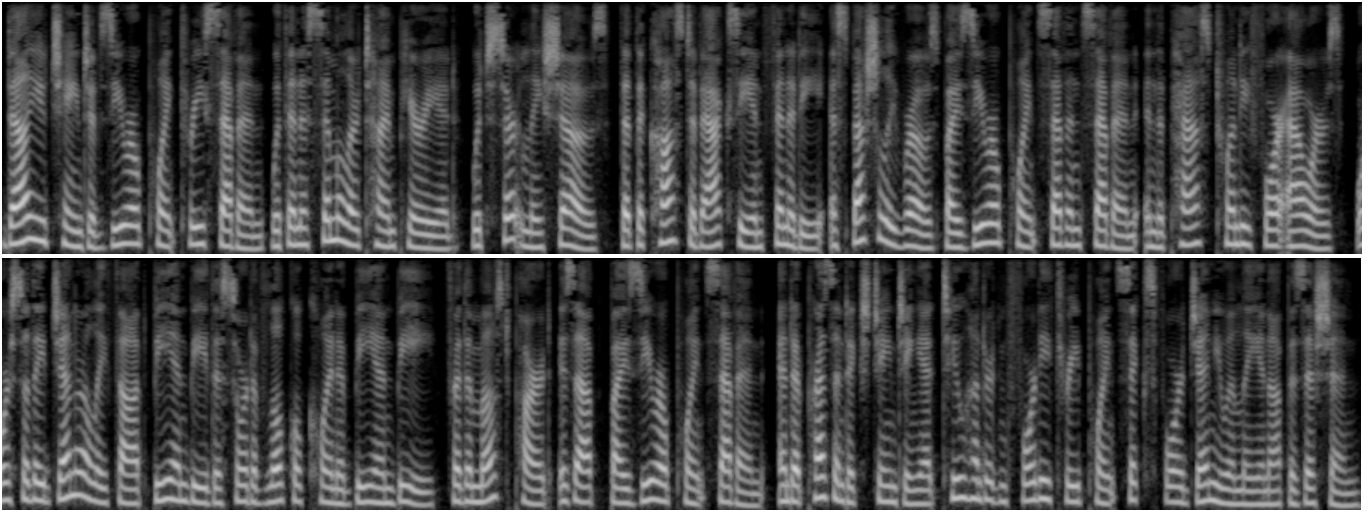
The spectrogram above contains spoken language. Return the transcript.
value change of 0.37 within a similar time period which certainly shows that the cost of Axie Infinity especially rose by 0.77 in the past 24 hours or so they generally thought BNB the sort of local coin of BNB for the most part is up by 0.7 and at present exchanging at 243.64 genuinely in opposition.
